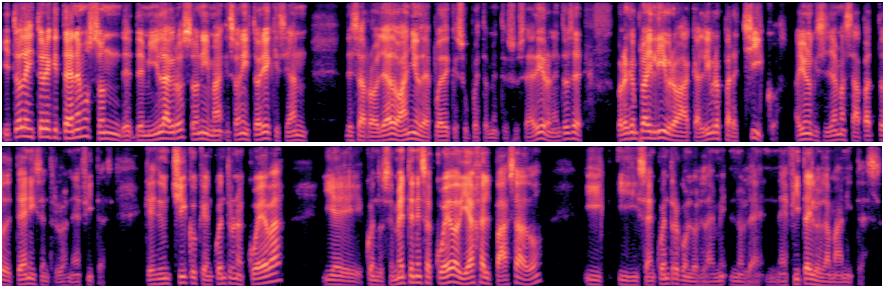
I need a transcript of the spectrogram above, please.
Y todas las historias que tenemos son de, milagros, son, son historias que se han desarrollado años después de que supuestamente sucedieron. Entonces, por ejemplo, hay libros acá, libros para chicos. Hay uno que se llama Zapato de tenis entre los nefitas, que es de un chico que encuentra una cueva y eh, cuando se mete en esa cueva viaja al pasado y, se encuentra con los, los nefitas y los lamanitas.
